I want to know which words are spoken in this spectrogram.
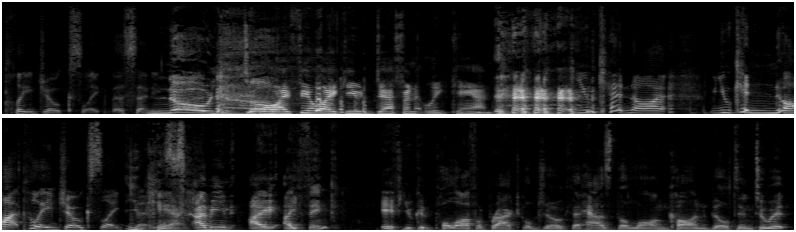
play jokes like this anymore No, you Oh, don't. Well, I feel like you definitely can. you cannot you cannot play jokes like You this can't. I mean, I I think if you could pull off a practical joke that has the long con built into it,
